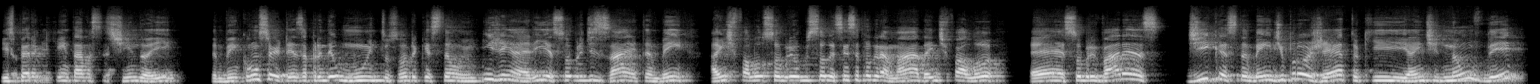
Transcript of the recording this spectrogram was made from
e espero também. que quem estava assistindo aí também com certeza aprendeu muito sobre questão de engenharia, sobre design também. A gente falou sobre obsolescência programada, a gente falou é, sobre várias dicas também de projeto que a gente não vê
